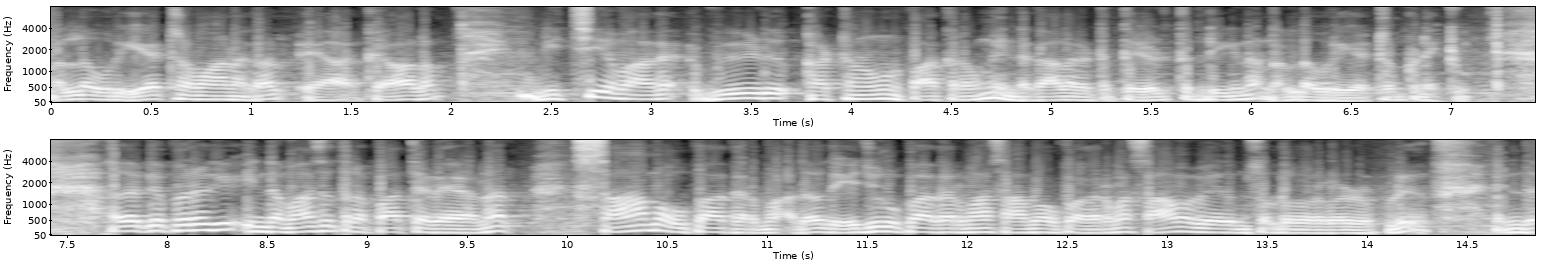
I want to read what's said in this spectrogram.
நல்ல ஒரு ஏற்றமான கால் யா- காலம். நிச்சயமாக வீடு கட்டணும்னு பார்க்குறவங்க இந்த காலகட்டத்தை எடுத்துட்டிங்கன்னா நல்ல ஒரு ஏற்றம் கிடைக்கும். அதற்கு பிறகு இந்த மாதத்தில் பார்த்தடையானால் சாம உபாகர்மா அதாவது எஜுர் உபாகர்மா சாம உபாகர்மா சாம வேதம் சொல்கிறவர்களுக்கு இந்த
